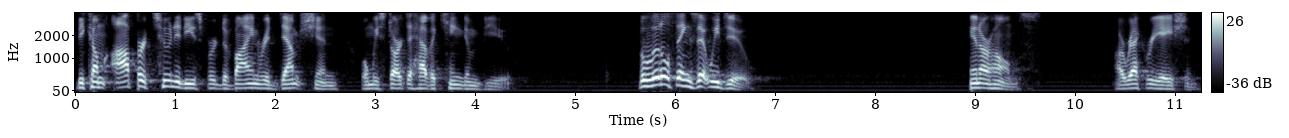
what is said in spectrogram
become opportunities for divine redemption when we start to have a kingdom view. The little things that we do in our homes, our recreation,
